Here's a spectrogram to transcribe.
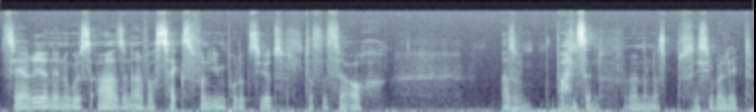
Serien in den USA sind einfach sechs von ihm produziert. Das ist ja auch also Wahnsinn, wenn man das sich überlegt.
